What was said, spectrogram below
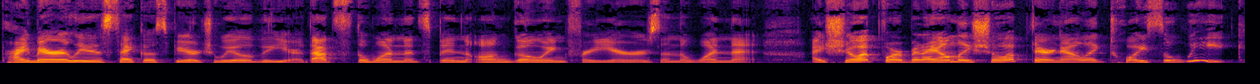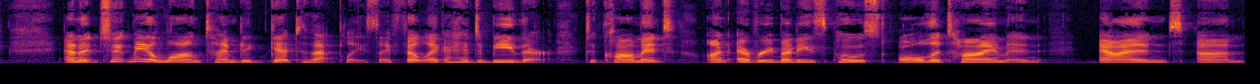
primarily the psycho spiritual wheel of the year that's the one that's been ongoing for years and the one that I show up for, but I only show up there now like twice a week. And it took me a long time to get to that place. I felt like I had to be there to comment on everybody's post all the time and and um,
